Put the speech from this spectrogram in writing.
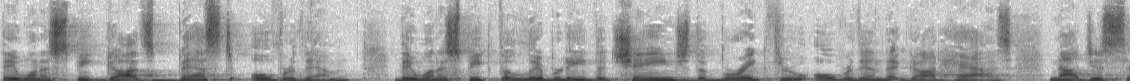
They want to speak God's best over them. They want to speak the liberty, the change, the breakthrough over them that God has, not just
